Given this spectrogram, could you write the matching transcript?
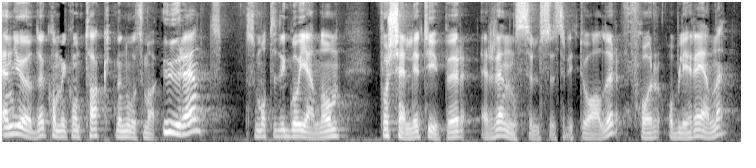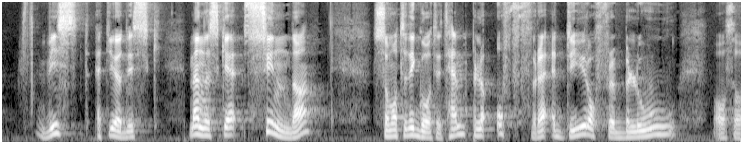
en jøde kom i kontakt med noe som var urent, så måtte de gå gjennom forskjellige typer renselsesritualer for å bli rene. Hvis et jødisk menneske synda, så måtte de gå til tempelet, ofre et dyr, ofre blod, og så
